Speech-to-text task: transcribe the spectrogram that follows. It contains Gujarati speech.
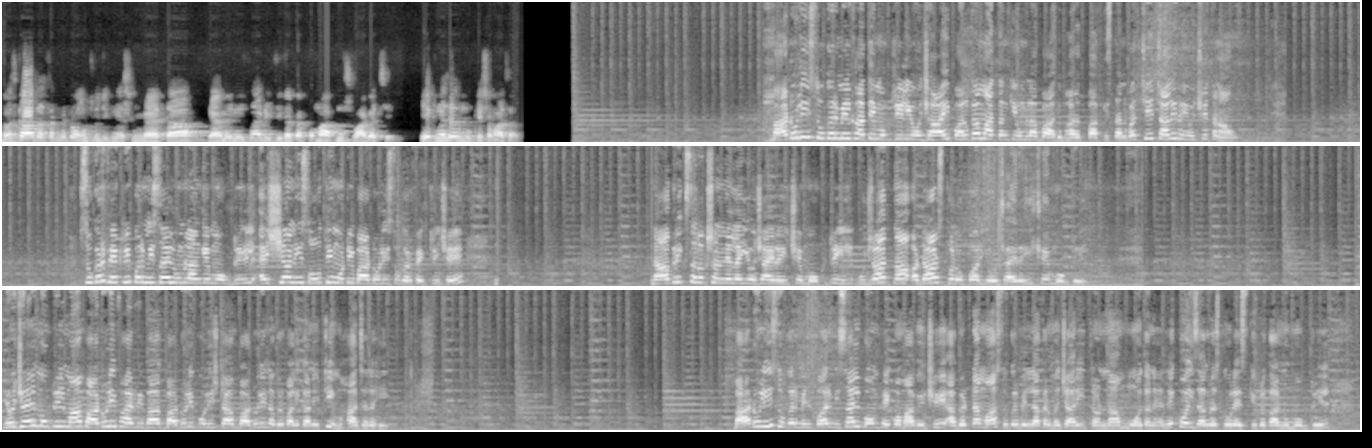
નમસ્કાર દર્શક મિત્રો, હું છું જિગ્નેશ મહેતા. ગ્રામી ન્યૂઝના ડિજિટલ પ્લેટફોર્મમાં આપનું સ્વાગત છે. એક નજર મુખ્ય સમાચાર. બારડોલી સુગર મિલ ખાતે મોકડ્રીલ યોજાઈ. પહલગામ આતંકી હુમલા બાદ ભારત પાકિસ્તાન વચ્ચે ચાલી રહ્યો છે તણાવ. સુગર ફેક્ટરી પર મિસાઇલ હુમલા અંગે મોકડ્રીલ. એશિયાની સૌથી મોટી બારડોલી સુગર ફેક્ટરી છે. નાગરિક સંરક્ષણને લઈ યોજાઈ રહી છે મોક ડ્રીલ. ગુજરાતના અઢાર સ્થળો પર યોજાઈ રહી છે મોક ડ્રીલ. યોજાયેલ મોક ડ્રીલમાં બારડોલી ફાયર વિભાગ, બારડોલી પોલીસ સ્ટાફ, બારડોલી નગરપાલિકાની ટીમ હાજર રહી. બારડોલી સુગર મિલ પર મિસાઇલ બોમ્બ ફેંકવામાં આવ્યો છે. આ ઘટનામાં સુગર મિલના કર્મચારી ત્રણના મોત અને અનેકો ઇજાગ્રસ્તનું રેસ્ક્યુ પ્રકારનું મોક ડ્રીલ.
